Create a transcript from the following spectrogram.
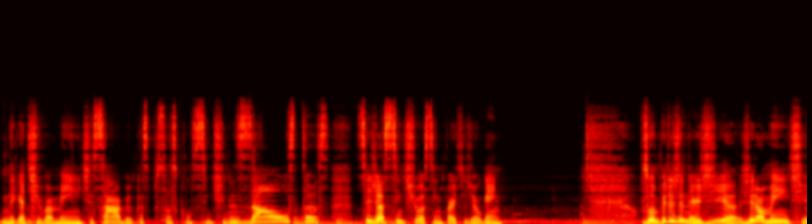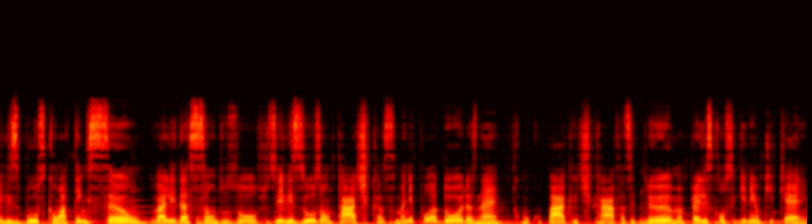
negativamente, sabe? Que as pessoas ficam se sentindo exaustas. Você já se sentiu assim perto de alguém? Os vampiros de energia, geralmente, eles buscam atenção, validação dos outros, e eles usam táticas manipuladoras, né? Como culpar, criticar, fazer drama, para eles conseguirem o que querem.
